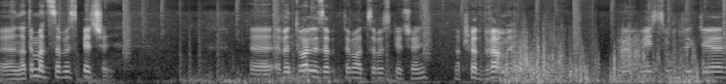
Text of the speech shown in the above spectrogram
E, Na temat zabezpieczeń. E, Ewentualny za temat zabezpieczeń, na przykład bramy. Byłem w miejscu, gdy, gdzie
